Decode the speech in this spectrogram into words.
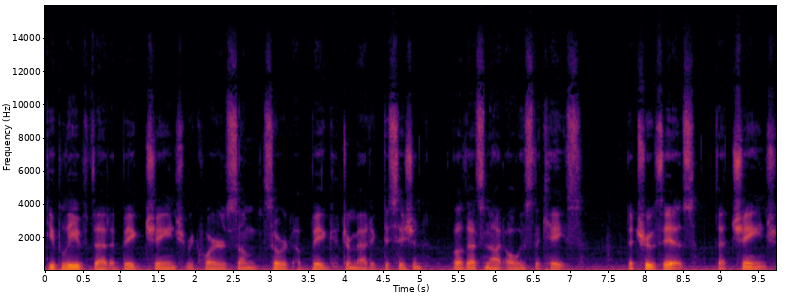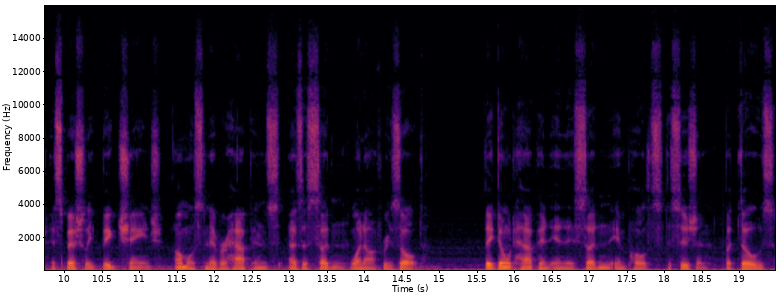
Do you believe that a big change requires some sort of big dramatic decision? Well, that's not always the case. The truth is that change, especially big change, almost never happens as a sudden one off result. They don't happen in a sudden impulse decision, but those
